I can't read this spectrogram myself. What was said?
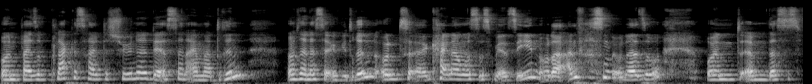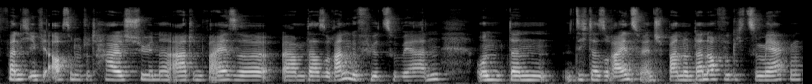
Und bei so einem Plug ist halt das Schöne, der ist dann einmal drin und dann ist er irgendwie drin und äh, keiner muss es mehr sehen oder anfassen oder so. Und ähm, das ist, fand ich irgendwie auch so eine total schöne Art und Weise, ähm, da so rangeführt zu werden und dann sich da so rein zu entspannen und dann auch wirklich zu merken,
